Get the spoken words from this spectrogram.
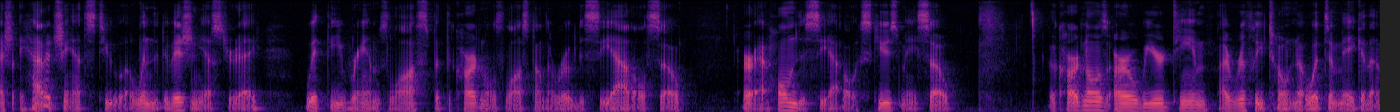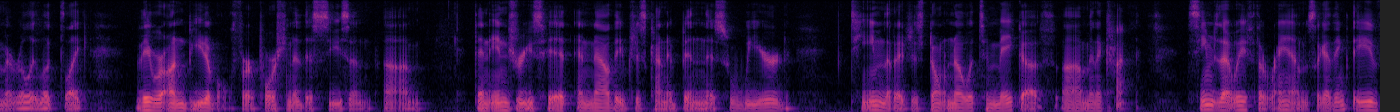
actually had a chance to uh, win the division yesterday with the Rams loss, but the Cardinals lost on the road to Seattle. So, or at home to Seattle, excuse me. So, the Cardinals are a weird team. I really don't know what to make of them. It really looked like they were unbeatable for a portion of this season. Um, then injuries hit, and now they've just kind of been this weird team that I just don't know what to make of. Um, and it kind of seems that way for the Rams. Like I think they've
